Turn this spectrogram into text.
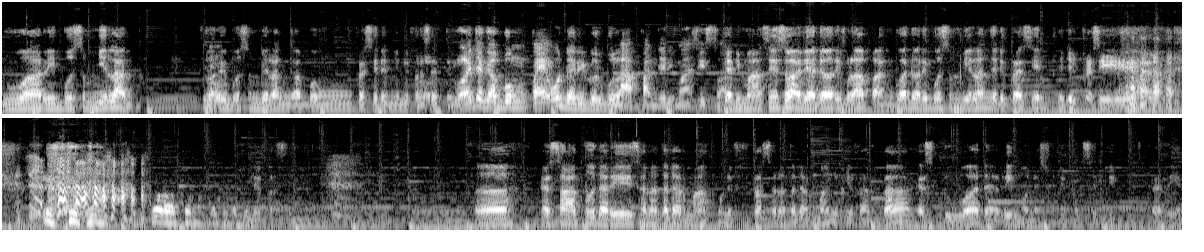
2009. 2009 gabung Presiden University. gue aja gabung PU dari 2008 jadi mahasiswa. Jadi mahasiswa dia 2008. Gua 2009 jadi presiden, jadi presiden. Gua langsung presiden university. Eh, S1 dari Sanata Dharma, Universitas Sanata Dharma Yogyakarta, S2 dari Monash University Australia.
